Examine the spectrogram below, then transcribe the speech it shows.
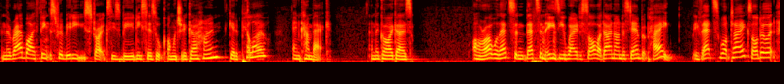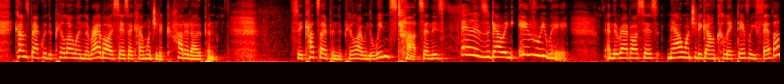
And the rabbi thinks for a bit, he strokes his beard, he says, Look, I want you to go home, get a pillow, and come back. And the guy goes, all right, well, that's an, that's an easy way to solve. I don't understand, but hey, if that's what takes, I'll do it. Comes back with a pillow, and the rabbi says, okay, I want you to cut it open. So he cuts open the pillow, and the wind starts, and there's feathers are going everywhere. And the rabbi says, now I want you to go and collect every feather,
